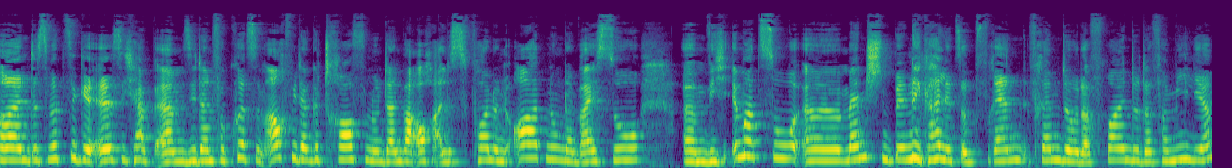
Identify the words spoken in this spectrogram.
und das Witzige ist, ich habe ähm, sie dann vor kurzem auch wieder getroffen und dann war auch alles voll in Ordnung. Dann war ich so, ähm, wie ich immer zu äh, Menschen bin, egal jetzt ob Fremde oder Freunde oder Familie.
